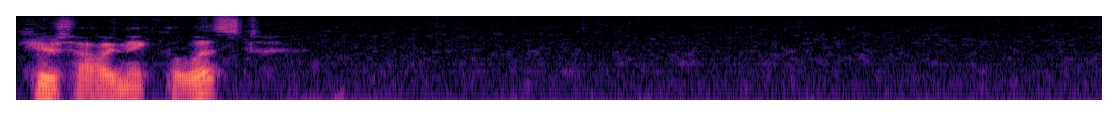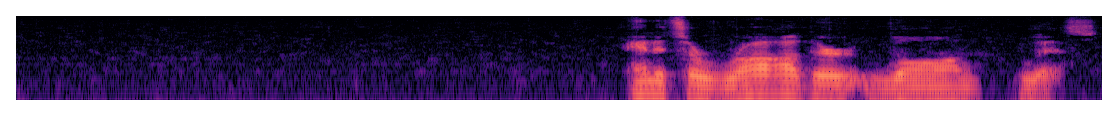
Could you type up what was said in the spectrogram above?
Here's how I make the list. and it's a rather long list.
